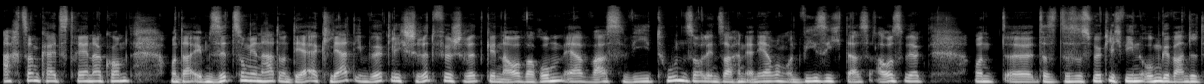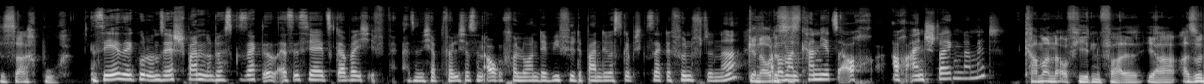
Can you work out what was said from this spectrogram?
Achtsamkeitstrainer kommt und da eben Sitzungen hat und der erklärt ihm wirklich Schritt für Schritt genau, warum er was wie tun soll in Sachen Ernährung und wie sich das auswirkt. Und äh, das, das ist wirklich wie ein umgewandeltes Sachbuch. Sehr, sehr gut und sehr spannend. Und du hast gesagt, es ist ja jetzt, glaube ich, also ich habe völlig aus den Augen verloren, der wievielte Band, du hast, glaube ich, gesagt, der fünfte, ne? Genau. Aber man kann jetzt auch, auch einsteigen damit? Kann man auf jeden Fall, ja. Also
